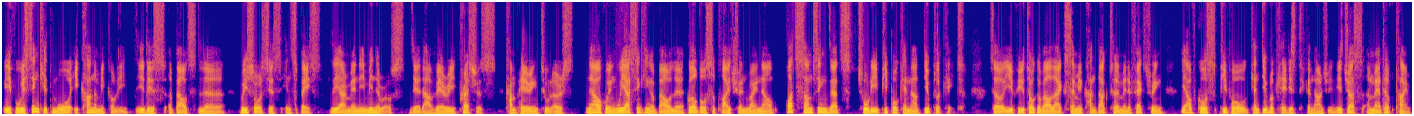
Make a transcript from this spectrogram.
If we think it more economically, it is about the resources in space. There are many minerals that are very precious comparing to Earth. Now, when we are thinking about the global supply chain right now, what's something that truly people cannot duplicate? So if you talk about like semiconductor manufacturing, yeah, of course, people can duplicate this technology. It's just a matter of time.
